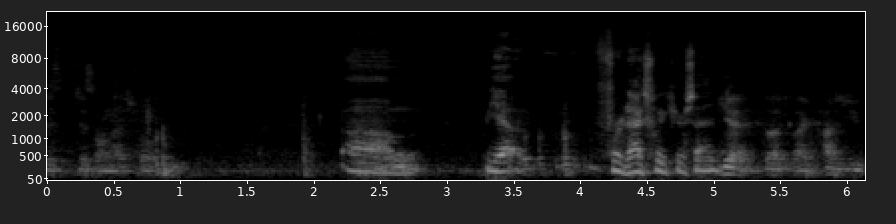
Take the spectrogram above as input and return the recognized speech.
Just, just on that short week? Um, Yeah, for next week, you're saying? Yeah, like, like how do you,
